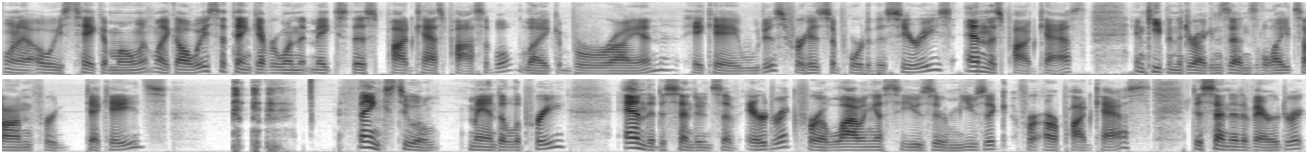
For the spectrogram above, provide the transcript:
I want to always take a moment, like always, to thank everyone that makes this podcast possible, like Brian, aka Woodus, for his support of the series and this podcast, and keeping the Dragon's Den's lights on for decades. Thanks to Amanda Lepre and the Descendants of Erdrick for allowing us to use their music for our podcast. Descendant of Erdrick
